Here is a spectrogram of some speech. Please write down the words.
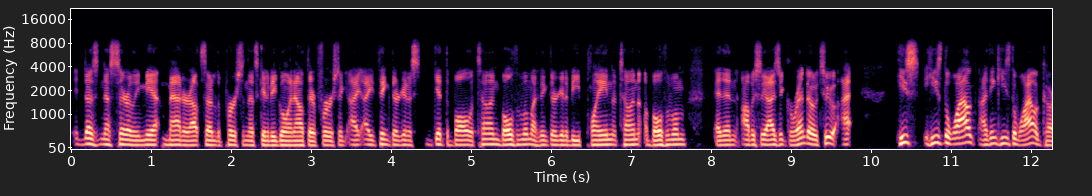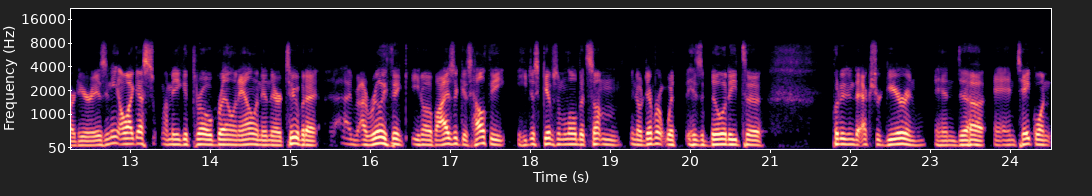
it doesn't necessarily matter outside of the person that's going to be going out there first. I, I think they're going to get the ball a ton, both of them. I think they're going to be playing a ton, both of them, and then obviously Isaac Guerendo too. I, he's he's the wild. I think he's the wild card here, isn't he? Oh, I guess I mean you could throw Braylon Allen in there too, but I, I, I really think you know if Isaac is healthy, he just gives him a little bit something you know different with his ability to put it into extra gear and and uh, and take one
